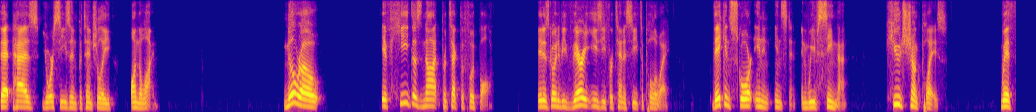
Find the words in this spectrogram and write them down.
that has your season potentially on the line. Milroe, if he does not protect the football, it is going to be very easy for Tennessee to pull away. They can score in an instant, and we've seen that. Huge chunk plays with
